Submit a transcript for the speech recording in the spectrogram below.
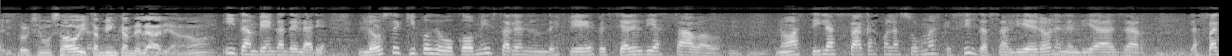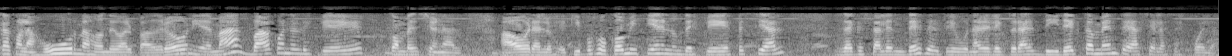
El próximo sábado y también Candelaria, ¿no? Y también Candelaria. Los equipos de Bocomi salen en un despliegue especial el día sábado, ¿no? Así las sacas con las urnas que sí ya salieron en el día de ayer. Las sacas con las urnas, donde va el padrón y demás, va con el despliegue convencional. Ahora, los equipos Bocomi tienen un despliegue especial ya que salen desde el Tribunal Electoral directamente hacia las escuelas.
